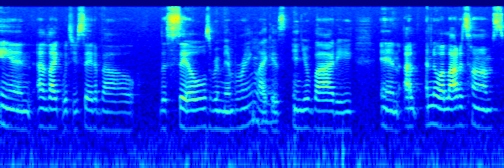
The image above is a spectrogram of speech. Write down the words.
and I like what you said about the cells remembering, like Mhm. it's in your body. And I, I know a lot of times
